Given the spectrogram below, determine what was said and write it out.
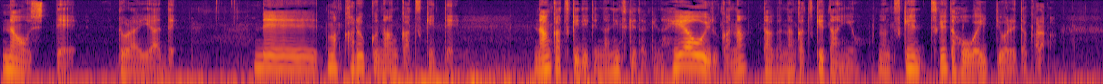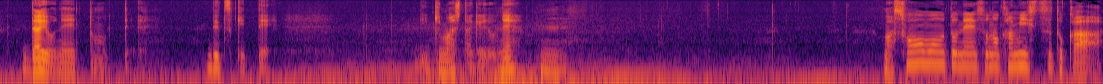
直してドライヤーで。で、まあ、軽くなんかつけてなんかつけてて何つけたっけな？ヘアオイルかな？だからなんかつけたんよ。つけつけた方がいいって言われたからだよねと思って。でつけて。行きましたけどね。うん。まあそう思うとね、その髪質とか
